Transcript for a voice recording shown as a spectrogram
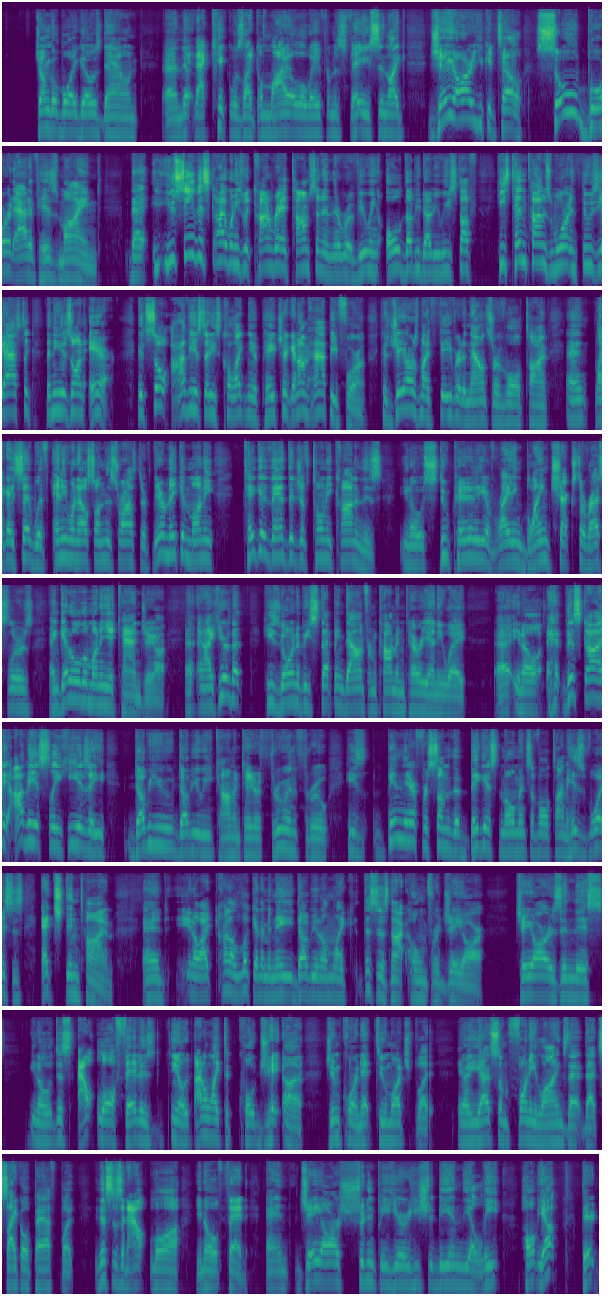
Jungle Boy goes down, and that that kick was like a mile away from his face, and like JR You could tell so bored out of his mind that you see this guy when he's with Conrad Thompson and they're reviewing old WWE stuff. He's ten times more enthusiastic than he is on air. It's so obvious that he's collecting a paycheck, and I'm happy for him because JR is my favorite announcer of all time. And like I said, with anyone else on this roster, if they're making money, take advantage of Tony Khan and his, you know, stupidity of writing blank checks to wrestlers and get all the money you can, JR. And, and I hear that he's going to be stepping down from commentary anyway. Uh, you know, this guy, obviously, he is a WWE commentator through and through. He's been there for some of the biggest moments of all time. His voice is etched in time. And, you know, I kind of look at him in AEW and I'm like, this is not home for JR. JR is in this, you know, this outlaw fed is, you know, I don't like to quote J, uh, Jim Cornette too much, but, you know, he has some funny lines that, that psychopath, but this is an outlaw, you know, fed and JR shouldn't be here. He should be in the elite home. Yep. There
